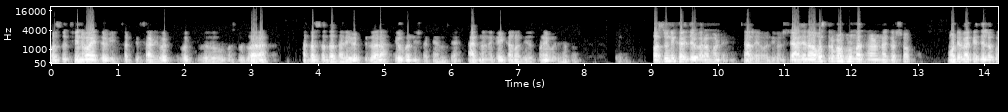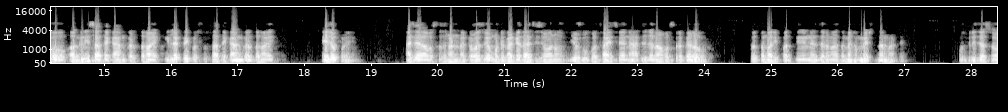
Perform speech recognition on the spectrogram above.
વસ્તુ છીનવાઈ જવી શક્તિશાળી વસ્તુ- વસ્તુ દ્વારા અથવા સત્તાધારી વ્યક્તિ દ્વારા એવું બની શકે એમ છે. આજનો ને ગઈકાલનો દિવસ પણ એવો જ હતો. પશુની ખરીદી કરવા માટે ચાલે એવો દિવસ છે. આજે અવસ્ત્ર પણ ભૂલમાં ધારણ ન કરશો. મોટે ભાગે જે લોકો અગ્નિ સાથે કામ કરતા હોય, ઇલેક્ટ્રિક વસ્તુ સાથે કામ કરતા હોય, એ લોકોએ આજે આ વસ્ત્ર ધારણ ન કરવા જોઈએ. મોટે ભાગે દાઝી જવાનો યોગ ઊભો થાય છે અને આજે જો નવા વસ્ત્ર પહેરો, તો તમારી પત્નીની નજરમાં તમે હંમેશના માટે ઉતરી જશો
